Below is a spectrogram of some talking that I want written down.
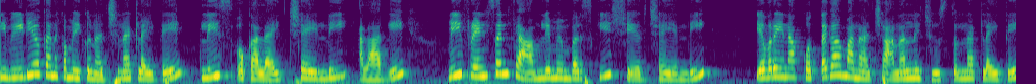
ఈ వీడియో కనుక మీకు నచ్చినట్లయితే ప్లీజ్ ఒక లైక్ చేయండి. అలాగే మీ ఫ్రెండ్స్ అండ్ ఫ్యామిలీ మెంబర్స్కి షేర్ చేయండి. ఎవరైనా కొత్తగా మన ఛానల్ని చూస్తున్నట్లయితే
